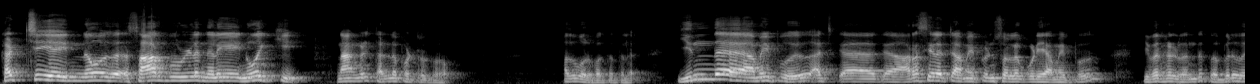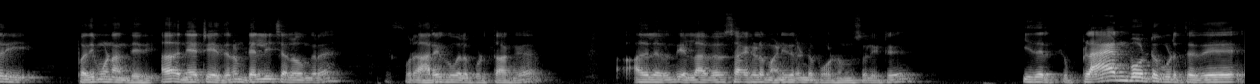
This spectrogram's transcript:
கட்சியை நோ சார்பு உள்ள நிலையை நோக்கி நாங்கள் தள்ளப்பட்டிருக்கிறோம். அது ஒரு பக்கத்தில். இந்த அமைப்பு க- அரசியலற்ற அமைப்புன்னு சொல்லக்கூடிய அமைப்பு இவர்கள் வந்து பிப்ரவரி பதிமூணாம் தேதி அதாவது நேற்றைய தினம் டெல்லி செலவுங்கிற ஒரு அறைகூவலை கொடுத்தாங்க. அதில் வந்து எல்லா விவசாயிகளும் அணிதிரண்டு போடணும்னு சொல்லிட்டு இதற்கு பிளான் போட்டு கொடுத்தது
